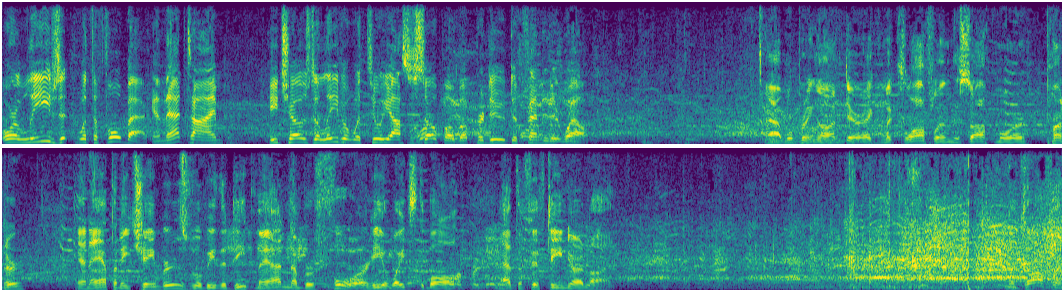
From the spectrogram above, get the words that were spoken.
or leaves it with the fullback. And that time he chose to leave it with Tuiasosopo, but Purdue defended it well. That will bring on Derek McLaughlin, the sophomore punter. And Anthony Chambers will be the deep man, number four. He awaits the ball at the 15-yard line. McLaughlin,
